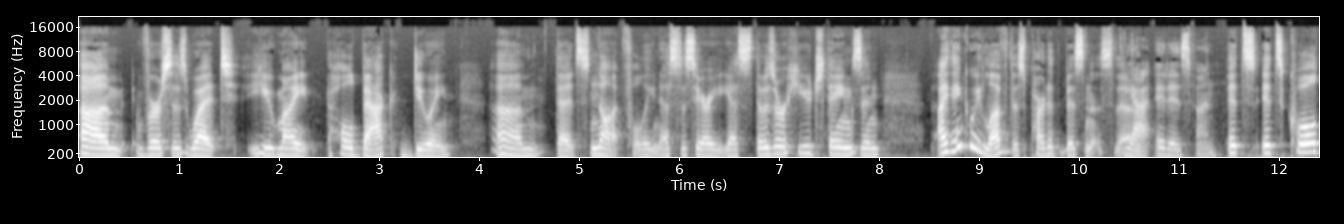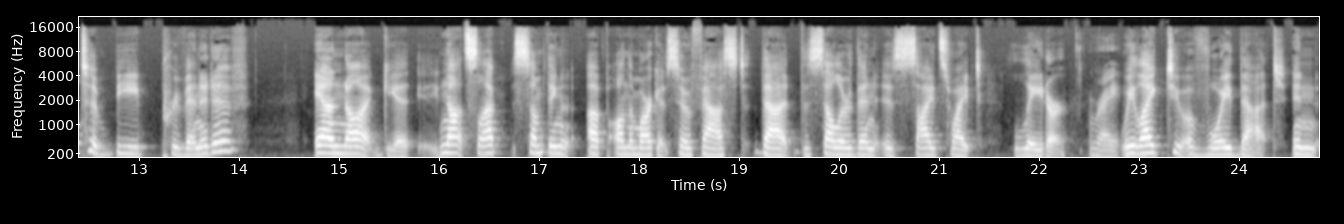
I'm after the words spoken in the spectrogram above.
um, versus what you might hold back doing um, that's not fully necessary. Yes, those are huge things. And I think we love this part of the business, though. Yeah, it is fun. It's, it's cool to be preventative and not get not slap something up on the market so fast that the seller then is sideswiped later. Right. We like to avoid that and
